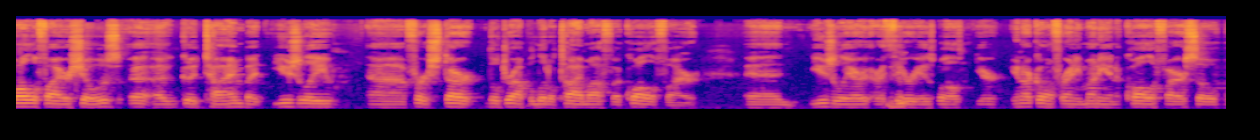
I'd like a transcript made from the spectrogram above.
qualifier shows a, a good time, but usually uh, first start, they'll drop a little time off a qualifier. And usually our, our mm-hmm. theory mm-hmm. is, well, you're you're not going for any money in a qualifier, so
